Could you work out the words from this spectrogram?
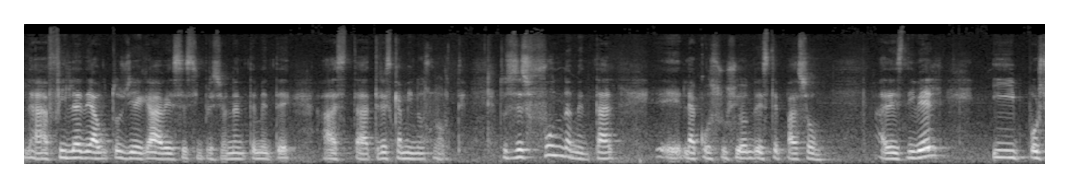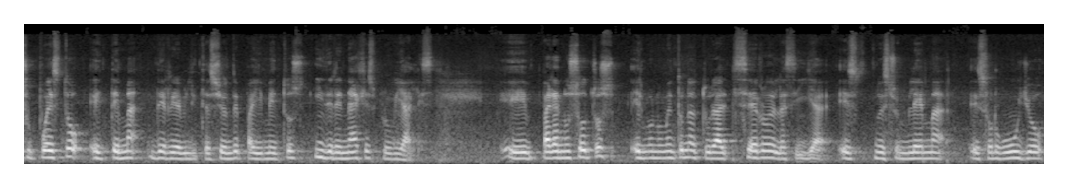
la fila de autos llega a veces impresionantemente hasta tres caminos norte. Entonces es fundamental eh, la construcción de este paso a desnivel y por supuesto el tema de rehabilitación de pavimentos y drenajes pluviales. Eh, para nosotros el monumento natural Cerro de la Silla es nuestro emblema, es orgullo,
